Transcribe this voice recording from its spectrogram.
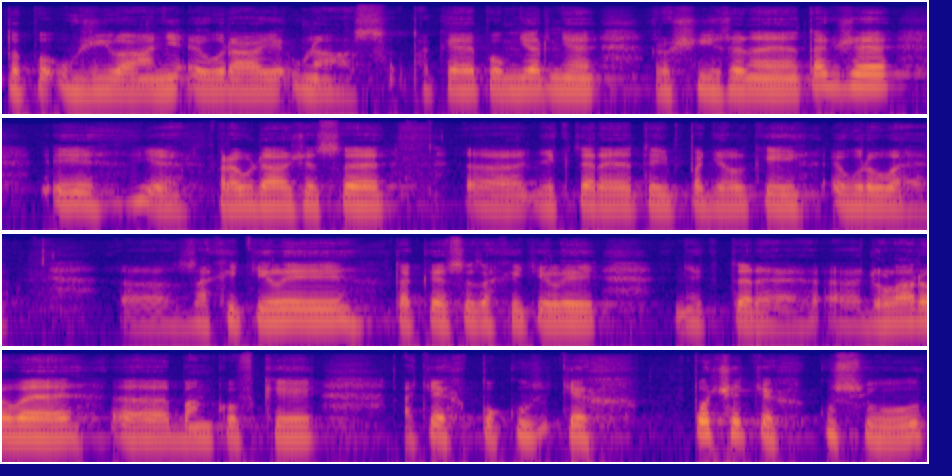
to používání eura je u nás také poměrně rozšířené. Takže je pravda, že se eh, některé ty padělky eurové eh, zachytili, také se zachytily některé dolarové bankovky a těch, pokus, těch počet těch kusů,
